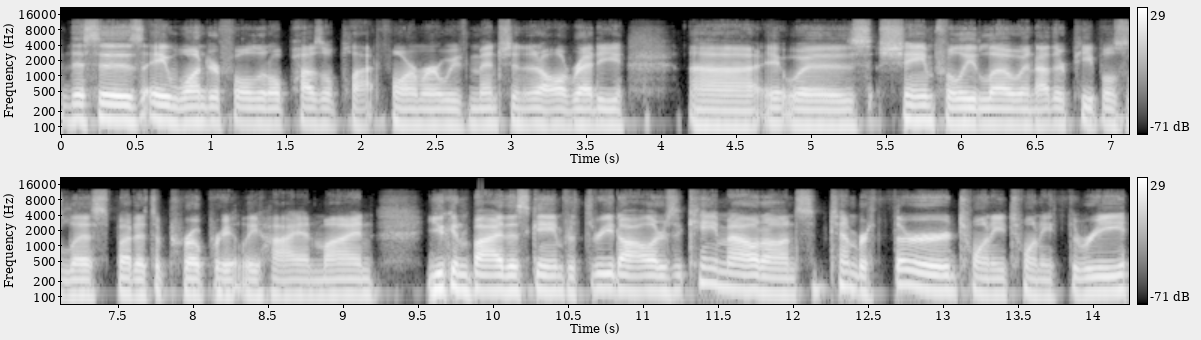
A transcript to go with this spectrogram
This is a wonderful little puzzle platformer. We've mentioned it already. Uh, it was shamefully low in other people's lists, but it's appropriately high in mine. You can buy this game for $3. It came out on September 3rd, 2023.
